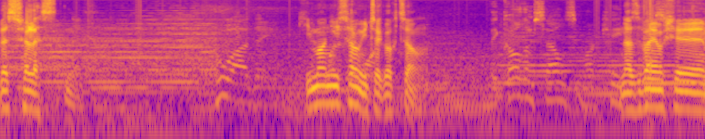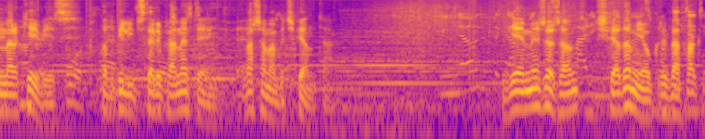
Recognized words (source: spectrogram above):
bezszelestnych. Kim oni są i czego chcą? Nazywają się Markiewicz. Podbili cztery planety. Wasza ma być piąta. Wiemy, że rząd świadomie ukrywa fakt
